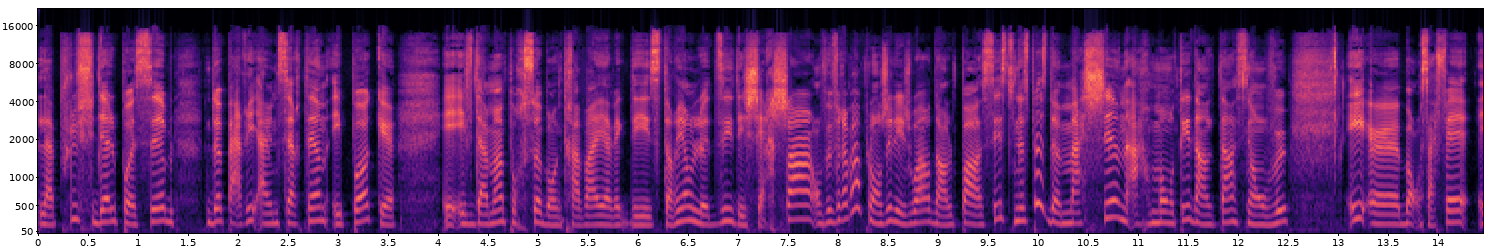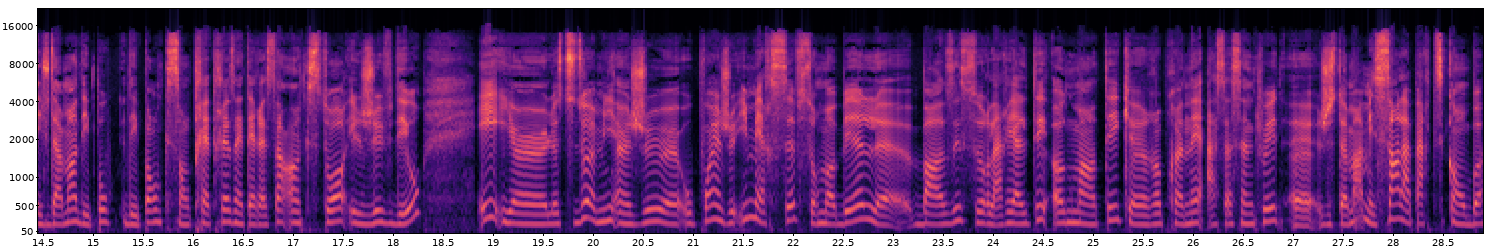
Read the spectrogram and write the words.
la plus fidèle possible de Paris à une certaine époque. Et évidemment, pour ça, bon, ils travaillent avec des historiens, on l'a dit, des chercheurs. On veut vraiment plonger les joueurs dans le passé. C'est une espèce de machine à remonter dans le temps, si on veut. Et euh, bon, ça fait évidemment des, des ponts qui sont très, très intéressants entre l'histoire et le jeu vidéo. Et il y a un, le studio a mis un jeu au point, un jeu immersif sur mobile basé sur la réalité augmentée que reprenait Assassin's Creed justement, mais sans la partie combat.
